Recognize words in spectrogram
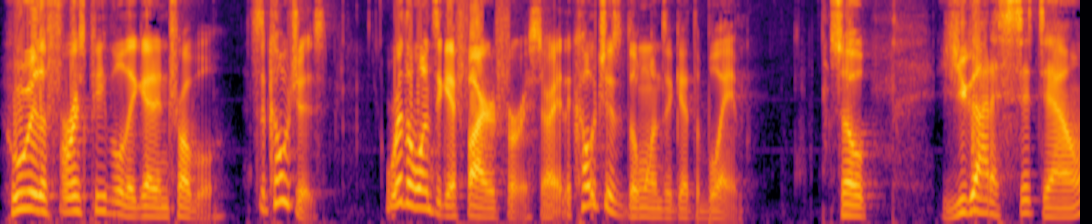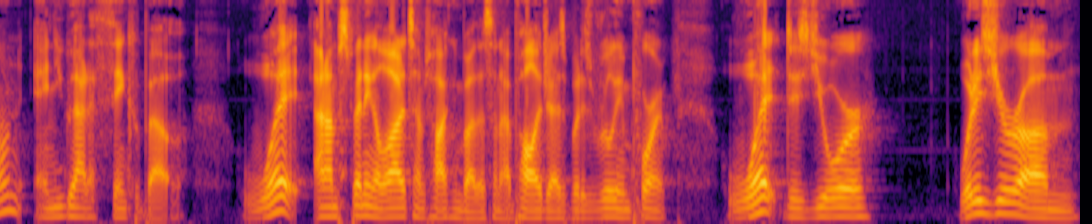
who are the first people that get in trouble? It's the coaches. We're the ones that get fired first, right? The coaches are the ones that get the blame. So you got to sit down and you got to think about what, and I'm spending a lot of time talking about this, and I apologize, but it's really important. What does your, what is your, um,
